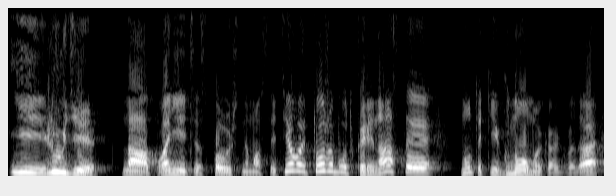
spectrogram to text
И люди на планете с повышенной массой тела тоже будут коренастые, ну, такие гномы, как бы, да.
